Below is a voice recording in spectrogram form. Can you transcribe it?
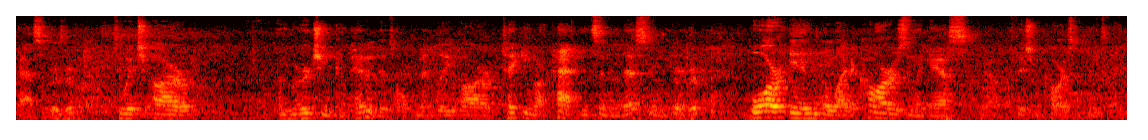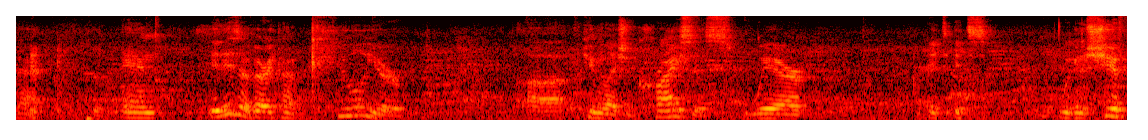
capacities, mm-hmm. To which our emerging competitors ultimately are taking our patents and investing in, or in the lighter cars and the gas you know, efficient cars and things like that. And it is a very kind of peculiar uh, accumulation crisis where it, it's, we're going to shift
